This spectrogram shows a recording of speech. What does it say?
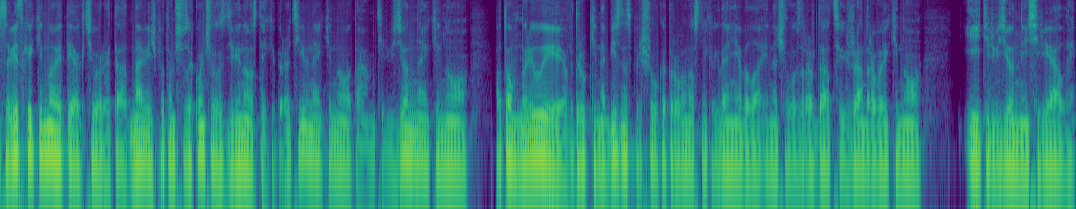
советское кино — это и актеры, это одна вещь. Потом все закончилось в 90-е, кооперативное кино, там, телевизионное кино. Потом в нулевые вдруг кинобизнес пришел, которого у нас никогда не было, и начал возрождаться, и жанровое кино, и телевизионные сериалы.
